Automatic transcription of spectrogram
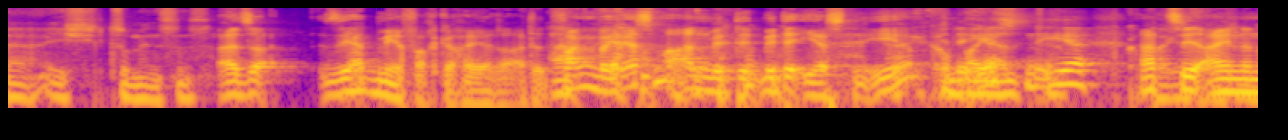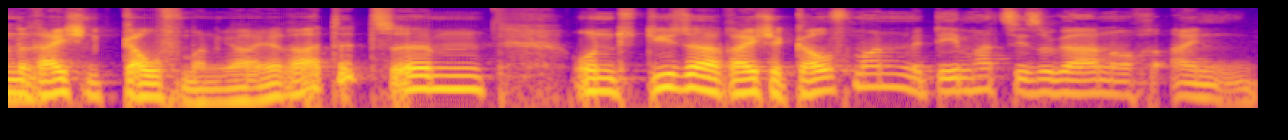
Äh, ich zumindest. Also sie hat mehrfach geheiratet. Fangen wir erstmal an mit, mit der ersten Ehe. In der ersten Ehe hat sie einen reichen Kaufmann geheiratet. Ähm, und dieser reiche Kaufmann, mit dem hat sie sogar noch ein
